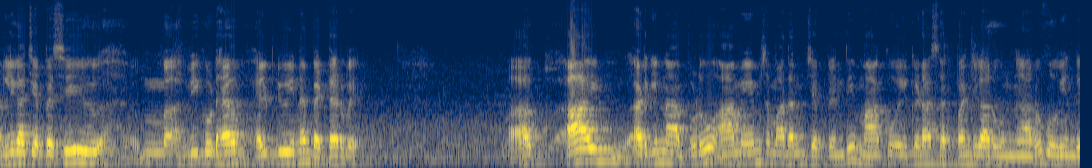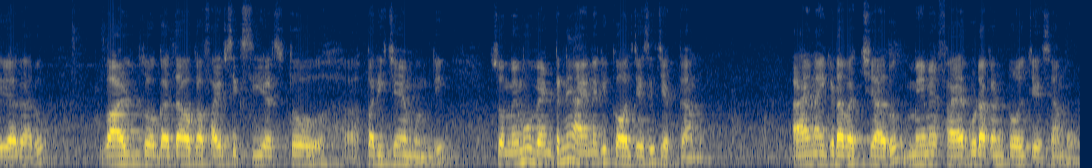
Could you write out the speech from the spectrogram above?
అర్లీగా చెప్పేసి we could have help you in a better way ఆ అడిగినప్పుడు ఆమె ఏం సమాధానం చెప్పింది? మాకు ఇక్కడ సర్పంచ్ గారు ఉన్నారు గోవిందయ్య గారు. వాళ్ళతో గత ఒక ఫైవ్ సిక్స్ ఇయర్స్తో పరిచయం ఉంది. సో మేము వెంటనే ఆయనకి కాల్ చేసి చెప్పాము. ఆయన ఇక్కడ వచ్చారు. మేమే ఫైర్ కూడా కంట్రోల్ చేశాము.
